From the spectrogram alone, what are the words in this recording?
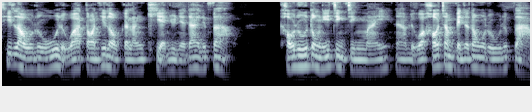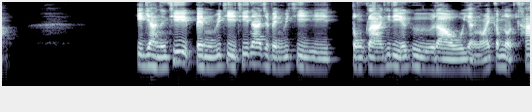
ที่เรารู้หรือว่าตอนที่เรากำลังเขียนอยู่เนี่ยได้หรือเปล่า เขารู้ตรงนี้จริงๆไหมนะครับหรือว่าเขาจำเป็นจะต้องรู้หรือเปล่า อีกอย่างหนึ่งที่เป็นวิธีที่น่าจะเป็นวิธีตรงกลางที่ดีก็คือเราอย่างน้อยกำหนดค่า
